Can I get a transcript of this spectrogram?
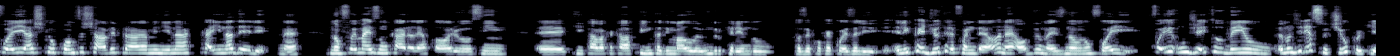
foi, acho que, o ponto-chave pra menina cair na dele, né? Não foi mais um cara aleatório, assim, é, que tava com aquela pinta de malandro querendo fazer qualquer coisa ali. Ele pediu o telefone dela, né? Óbvio, mas não, não foi. Foi um jeito meio. Eu não diria sutil, porque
